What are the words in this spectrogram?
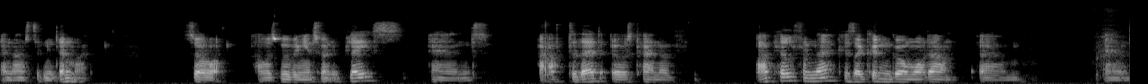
announced it in Denmark. So I was moving into a new place, and after that, it was kind of uphill from there because I couldn't go more down. Um, and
